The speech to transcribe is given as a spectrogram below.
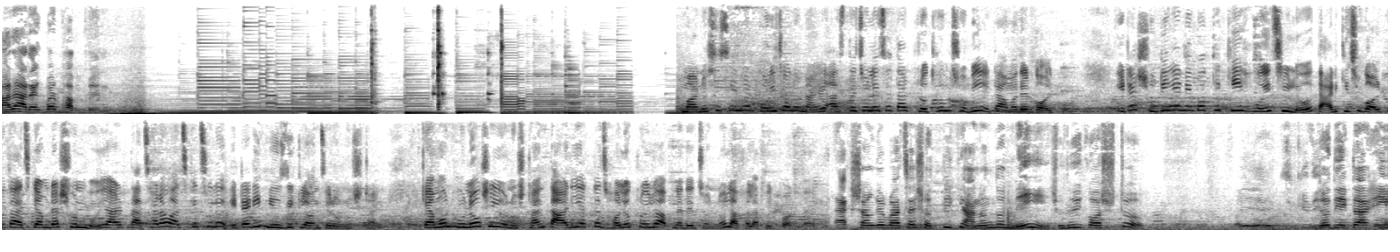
তারা আরেকবার ভাববেন। মানসী সিনহার পরিচালনায় আসতে চলেছে তার প্রথম ছবি, এটা আমাদের গল্প। এটা শুটিংয়ের নেপথ্যে কি হয়েছিল, তার কিছু গল্প তো আজকে আমরা শুনবই। আর তাছাড়াও আজকে ছিল এটারই মিউজিক লঞ্চের অনুষ্ঠান। কেমন হলো সেই অনুষ্ঠান? তারই একটা ঝলক রইল আপনাদের জন্য লাফালাফির পর্দায়। একসঙ্গে বাঁচায় সত্যি কি আনন্দ নেই? শুধুই কষ্ট? যদি এটা, এই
